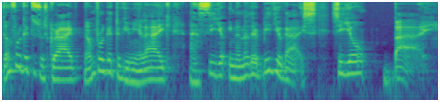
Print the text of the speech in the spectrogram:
don't forget to subscribe don't forget to give me a like and see you in another video guys. See you. Bye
